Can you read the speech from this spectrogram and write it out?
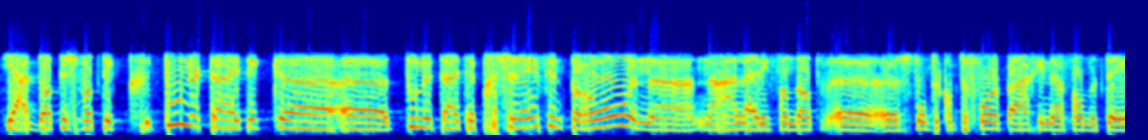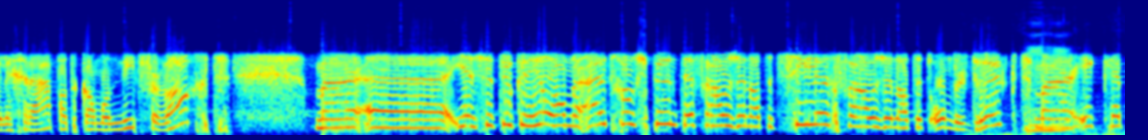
ja, dat is wat ik toen de tijd, ik, uh, toen de tijd heb geschreven in het Parool. En uh, naar aanleiding van dat stond ik op de voorpagina van de Telegraaf. Had ik allemaal niet verwacht. Maar ja, het is natuurlijk een heel ander uitgangspunt. Hè. Vrouwen zijn altijd zielig, vrouwen zijn altijd onderdrukt. Mhm. Maar ik heb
